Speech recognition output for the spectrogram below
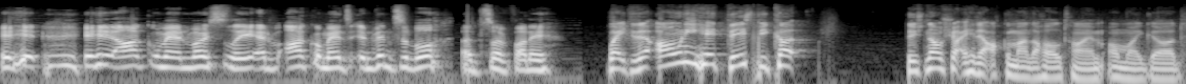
It hit it hit Aquaman mostly, and Aquaman's invincible. That's so funny. Wait, did it only hit this because... There's no shot I hit Aquaman the whole time. Oh my god.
